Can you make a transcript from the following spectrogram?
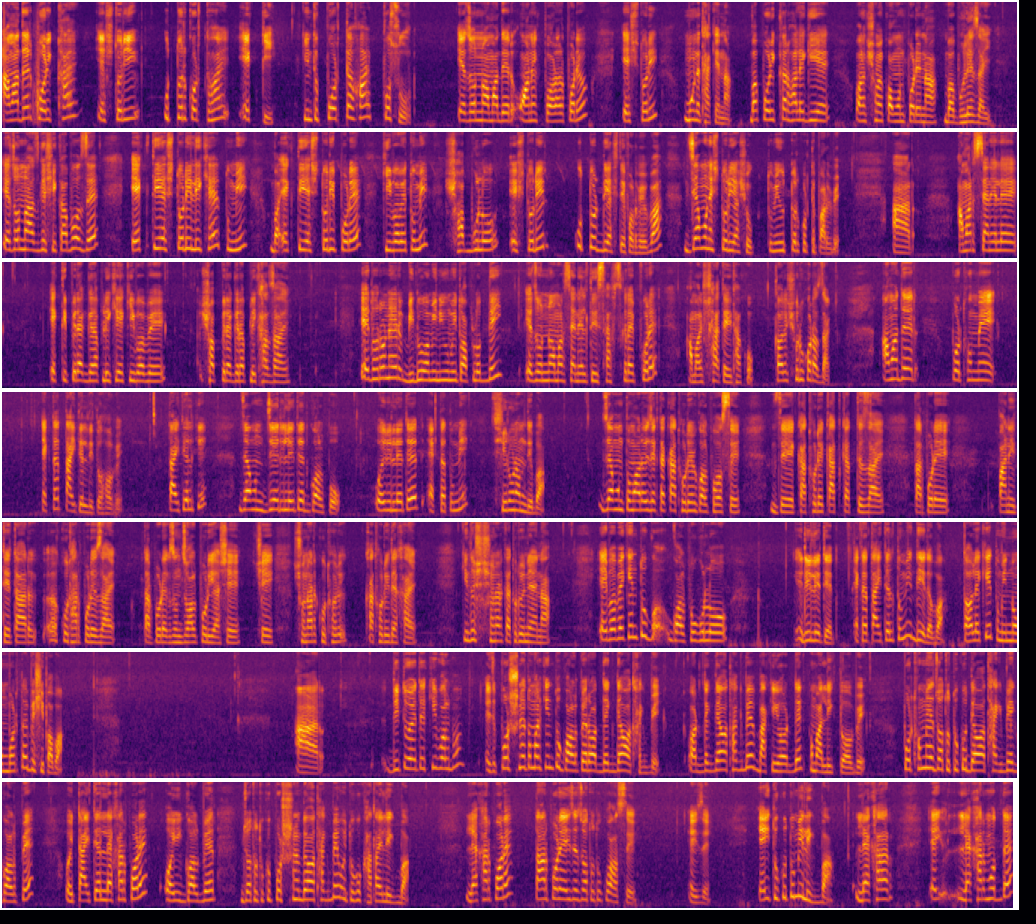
আমাদের পরীক্ষায় স্টোরি উত্তর করতে হয় একটি, কিন্তু পড়তে হয় প্রচুর। এজন্য আমাদের অনেক পড়ার পরেও স্টোরি মনে থাকে না বা পরীক্ষার হলে গিয়ে অনেক সময় কমন পড়ে না বা ভুলে যাই। এজন্য আজকে শেখাবো যে একটি স্টোরি লিখে তুমি বা একটি স্টোরি পড়ে কীভাবে তুমি সবগুলো স্টোরির উত্তর দিয়ে আসতে পারবে বা যেমন স্টোরি আসুক, তুমি উত্তর করতে পারবে। আর আমার চ্যানেলে একটি প্যারাগ্রাফ লিখে কীভাবে সব প্যারাগ্রাফ লেখা যায়। এ ধরনের ভিডিও আমি নিয়মিত আপলোড দিই, এজন্য আমার চ্যানেলটি সাবস্ক্রাইব করে আমার সাথেই থাকো। তাহলে শুরু করা যাক। আমাদের প্রথমে একটা টাইটেল দিতে হবে। টাইটেল কি? যেমন যে রিলেটেড গল্প, ওই রিলেটেড একটা তুমি শিরোনাম দিবা। যেমন তোমার ওই যে একটা কাঠুরের গল্প আছে, যে কাঠুরে কাঠ কাটতে যায়, তারপরে পানিতে তার কুঠার পড়ে যায়, তারপরে একজন জল পড়ি আসে সে সোনার কুঠুরি, কাঠুরি দেখায়। কিন্তু সে সোনার কাঠুরি নেয় না। এইভাবে কিন্তু গল্পগুলো রিলেটেড একটা টাইটেল তুমি দিয়ে দেবা, তাহলে কি তুমি নম্বরটা বেশি পাবা। আর দ্বিতীয়তে কি বলব, এই যে প্রশ্নে তোমার কিন্তু গল্পের অর্ধেক দেওয়া থাকবে। অর্ধেক দেওয়া থাকবে, বাকি অর্ধেক তোমার লিখতে হবে। প্রথমে যতটুকু দেওয়া থাকবে গল্পে, ওই টাইটেল লেখার পরে ওই গল্পের যতটুকু প্রশ্ন দেওয়া থাকবে, ওইটুকু খাতায় লিখবা। লেখার পরে তারপরে এই যে যতটুকু আছে, এই যে, এইটুকু তুমি লিখবা। লেখার, এই লেখার মধ্যে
